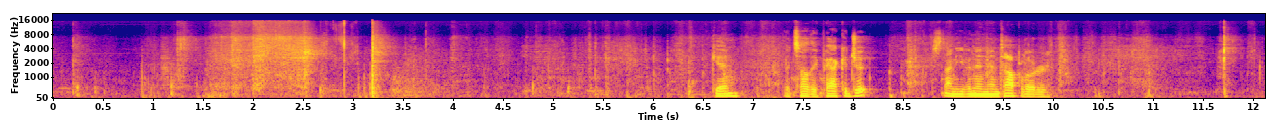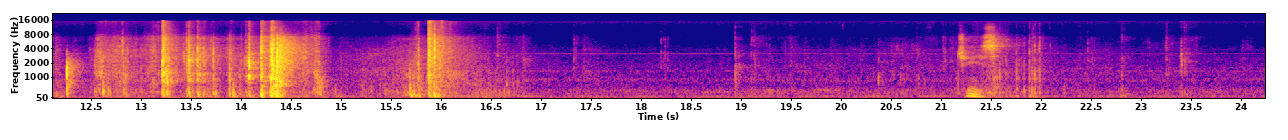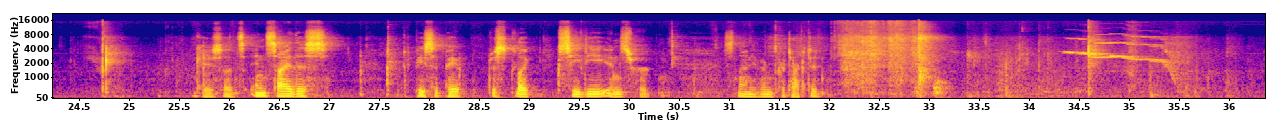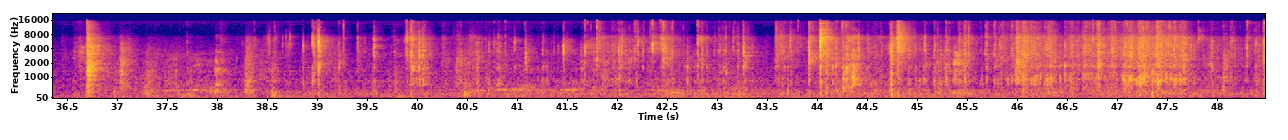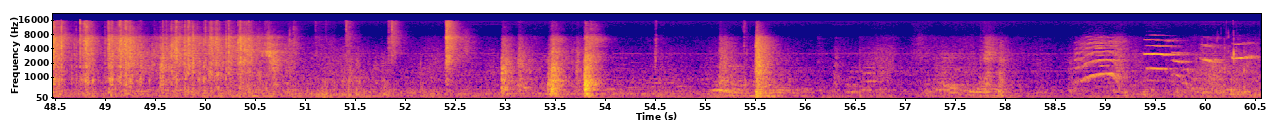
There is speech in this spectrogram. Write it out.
Again, that's how they package it. It's not even in a top loader. Jeez. Okay, so it's inside this piece of paper, just like CD insert. It's not even protected.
